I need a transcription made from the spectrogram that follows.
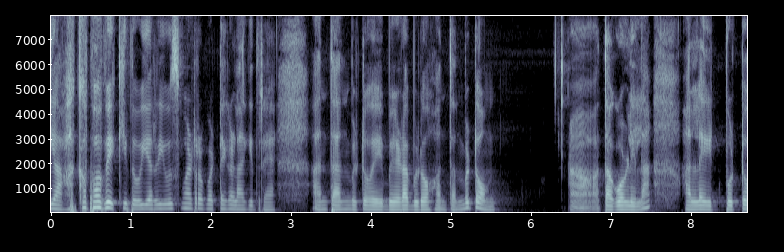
ಯಾಕಪ್ಪ ಬೇಕಿದು. ಯಾರು ಯೂಸ್ ಮಾಡಿರೋ ಬಟ್ಟೆಗಳಾಗಿದ್ರೆ ಅಂತ ಅಂದ್ಬಿಟ್ಟು ಏ ಬೇಡ ಬಿಡು ಅಂತ ಅಂದ್ಬಿಟ್ಟು ಆ, ತಗೊಳ್ಳಿಲ್ಲ. ಅಲ್ಲೇ ಇಟ್ಬಿಟ್ಟು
